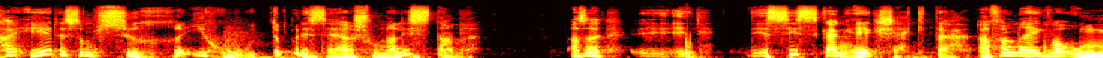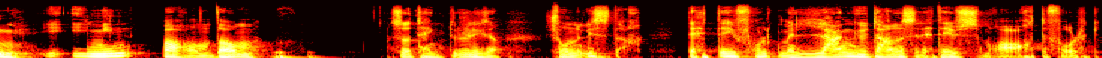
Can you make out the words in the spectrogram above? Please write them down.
hva er det som surrer i hodet på disse her journalistene? Altså, eh, Sist gang jeg sjekket, iallfall når jeg var ung, i, i min barndom, så tenkte du liksom Journalister, dette er jo folk med lang utdannelse, dette er jo smarte folk.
